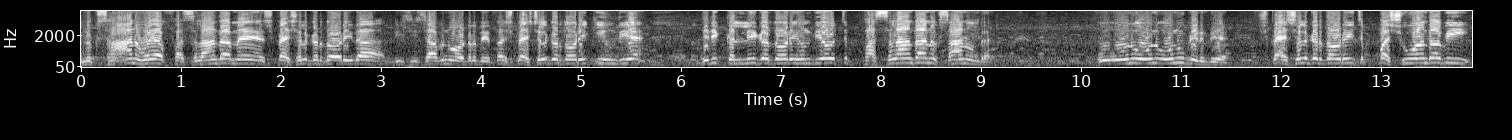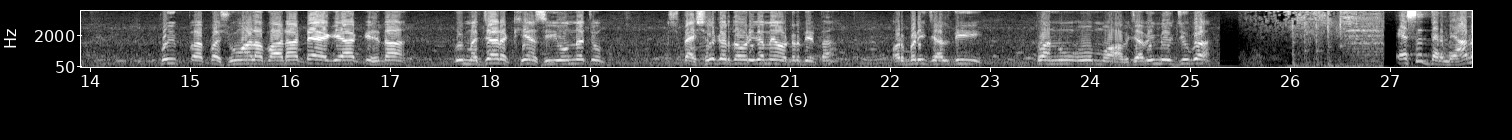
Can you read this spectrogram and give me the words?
ਨੁਕਸਾਨ ਹੋਇਆ ਫਸਲਾਂ ਦਾ, ਮੈਂ ਸਪੈਸ਼ਲ ਗਰਦੌਰੀ ਦਾ ਡੀਸੀ ਸਾਹਿਬ ਨੂੰ ਆਰਡਰ ਦਿੱਤਾ। ਸਪੈਸ਼ਲ ਗਰਦੌਰੀ ਕੀ ਹੁੰਦੀ ਹੈ? ਜਿਹੜੀ ਕੱਲੀ ਗਰਦੌਰੀ ਹੁੰਦੀ ਹੈ ਉਹ ਚ ਫਸਲਾਂ ਦਾ ਨੁਕਸਾਨ ਹੁੰਦਾ ਉਹ ਉਹਨੂੰ ਉਹਨੂੰ ਗਿਣਦੇ ਆ। ਸਪੈਸ਼ਲ ਗਰਦੌਰੀ ਚ ਪਸ਼ੂਆਂ ਦਾ ਵੀ ਕੋਈ ਪਸ਼ੂਆਂ ਵਾਲਾ ਬਾੜਾ ਢਹਿ ਗਿਆ, ਕਿਸੇ ਦਾ ਕੋਈ ਮੱਝਾਂ ਰੱਖੀਆਂ ਸੀ, ਉਹਨਾਂ ਚੋਂ ਸਪੈਸ਼ਲ ਗਰਦੌਰੀ ਦਾ ਮੈਂ ਆਰਡਰ ਦਿੱਤਾ ਔਰ ਬੜੀ ਜਲਦੀ ਤੁਹਾਨੂੰ ਉਹ ਮੁਆਵਜ਼ਾ ਵੀ ਮਿਲ ਜਾਊਗਾ ਇਸ ਦਰਮਿਆਨ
